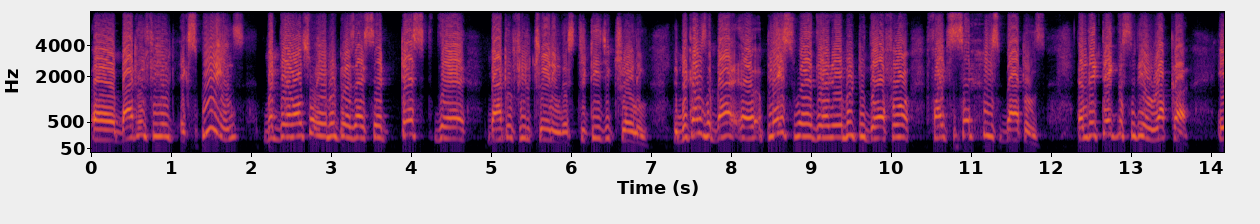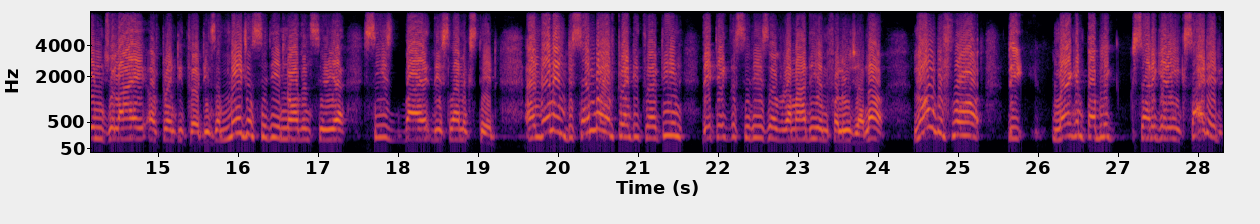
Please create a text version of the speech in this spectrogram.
uh, battlefield experience, but they are also able to, as I said, test their battlefield training, their strategic training. It becomes a, ba- uh, place where they are able to therefore fight set piece battles. And they take the city of Raqqa in July of 2013. It's a major city in northern Syria seized by the Islamic State. And then in December of 2013, they take the cities of Ramadi and Fallujah. Now, long before the American public started getting excited,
